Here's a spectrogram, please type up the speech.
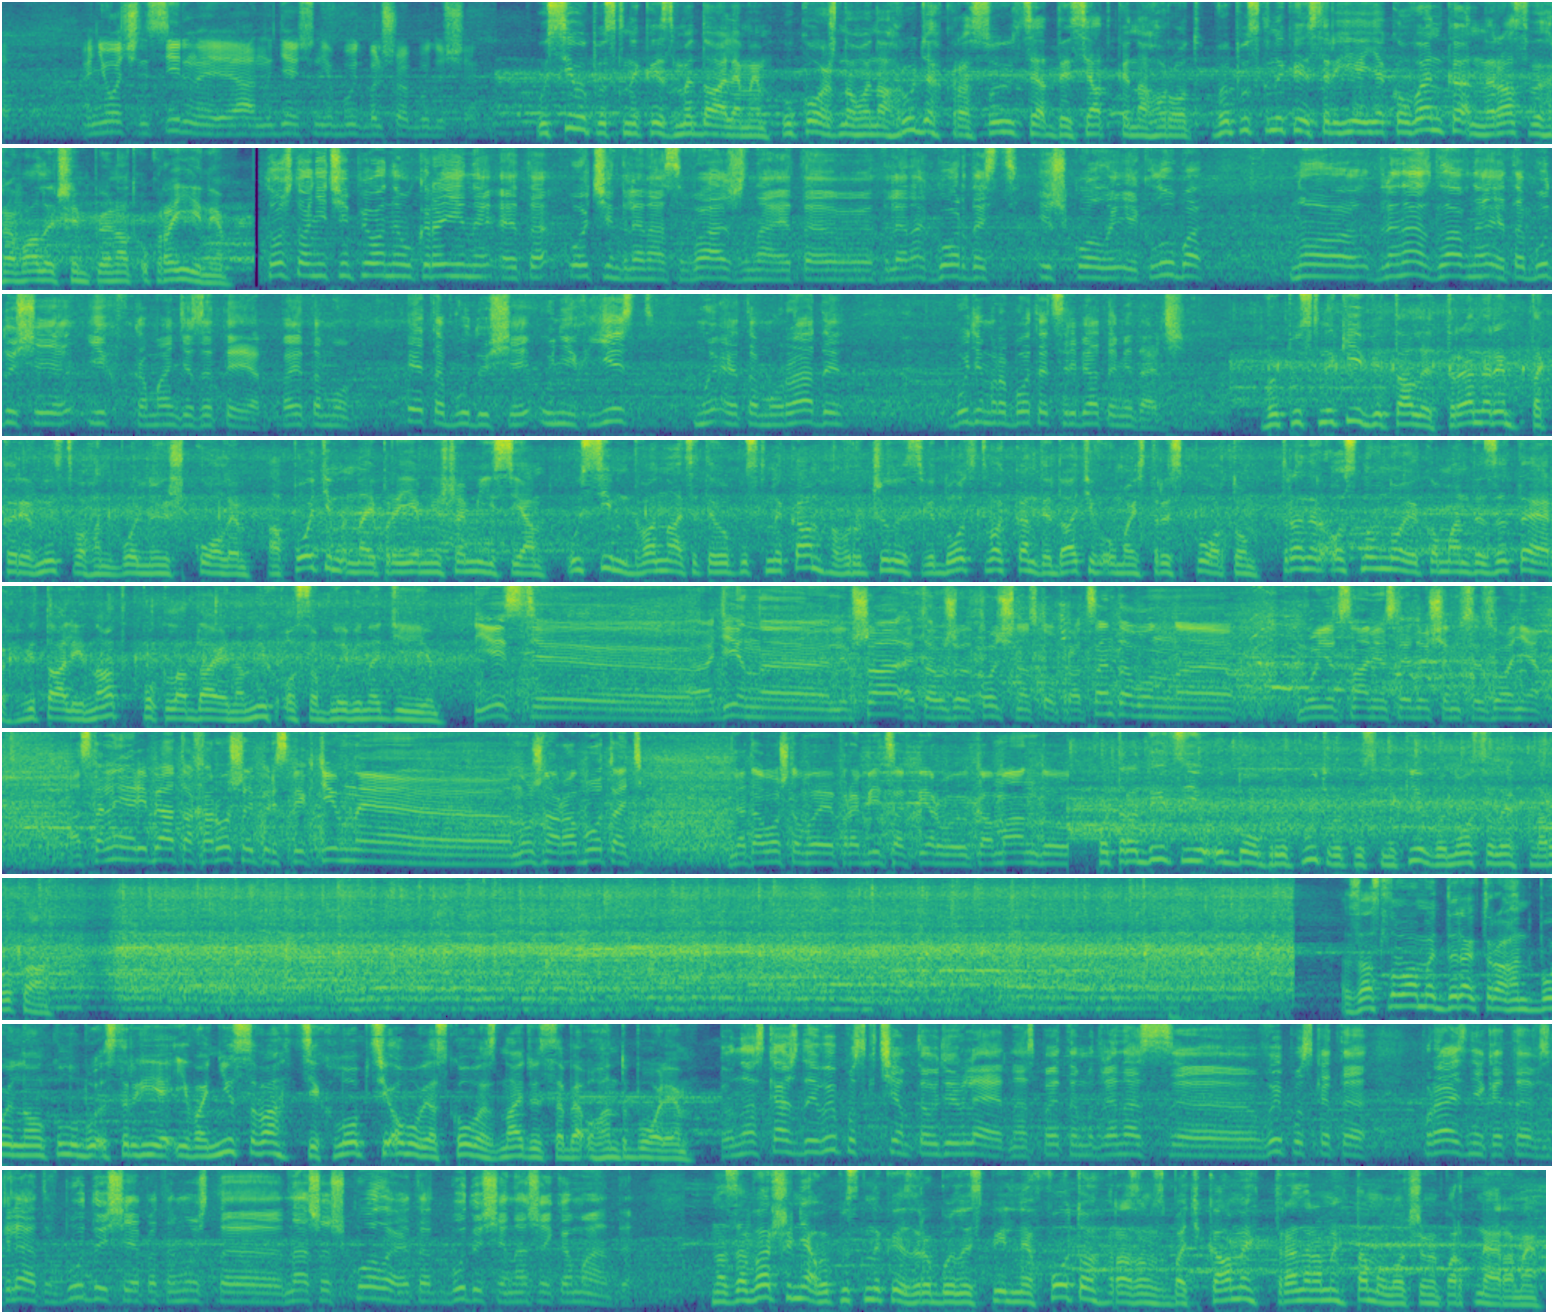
Они очень сильные, и я надеюсь, у них будет большое будущее. Усі випускники з медалями. У кожного на грудях красуються десятки нагород. Випускники Сергія Яковенка не раз вигравали чемпіонат України. То, что они чемпионы Украины, это очень для нас важно, это для нас гордость и школы, и клуба. Но для нас главное это будущее их в команде ЗТР. Поэтому это будущее у них есть, мы этому рады. Будем работать с ребятами дальше. Випускників вітали тренери та керівництво гандбольної школи. А потім найприємніша місія. Усім 12 випускникам вручили свідоцтва кандидатів у майстри спорту. Тренер основної команди ЗТР Віталій Нат покладає на них особливі надії. Есть э, один э, левша, это уже точно 100%, он э, будет с нами в следующем сезоне. Остальные ребята хорошие, перспективные, э, нужно работать для того, чтобы пробиться в первую команду. По традиції у добру путь випускників виносили на руках. За словами директора гандбольного клубу Сергія Іванісова, ці хлопці обов'язково знайдуть себе у гандболі. У нас каждый выпуск чем-то удивляет нас, поэтому для нас э, выпуск это праздник, это взгляд в будущее, потому что наша школа это будущее нашей команды. На завершення випускники зробили спільне фото разом з батьками, тренерами та молодшими партнерами.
